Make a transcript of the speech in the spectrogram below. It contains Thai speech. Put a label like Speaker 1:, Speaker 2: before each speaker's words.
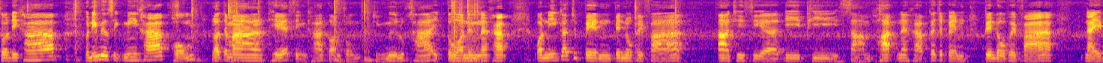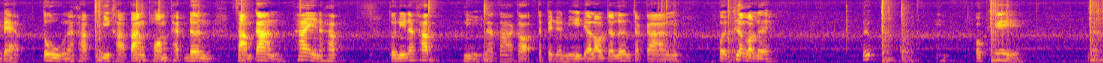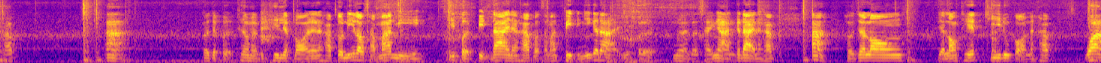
Speaker 1: สวัสดีครับ วันนี้มิวสิกมีครับ ผมเราจะมาเทสสินค้าก่อนส่งถึงมือลูกค้าอีกตัวหนึ่งนะครับ วันนี้ก็จะเป็นเป็นโนไฟฟ้า Artesia DP 3พัดนะครับ ก็จะเป็นเป็นโนไฟฟ้าในแบบตู้นะครับ ที่มีขาตั้งพร้อมแพดเดิล3ก้านให้นะครับ ตัวนี้นะครับนี่หน้าตาก็จะเป็นแบบนี้ เดี๋ยวเราจะเริ่มจากการเปิดเครื่องก่อนเลยปึ๊บโอเคนะครับ อ่า ก็จะเปิดเครื่องมาเป็นที่เรียบร้อยแล้วนะครับ ตัวนี้เราสามารถมีที่เปิดปิดได้นะครับ เราสามารถปิดอย่างนี้ก็ได้หรือเปิดเมื่อจะใช้งานก็ได้นะครับอะเราจะลองเดี๋ยวลอง test คีย์ดูก่อนนะครับ ว่า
